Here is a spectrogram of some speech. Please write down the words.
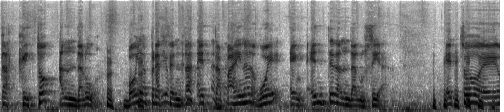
transcriptor andaluz. Voy a presentar esta página web en Ente de Andalucía. Esto es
